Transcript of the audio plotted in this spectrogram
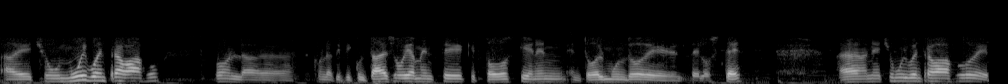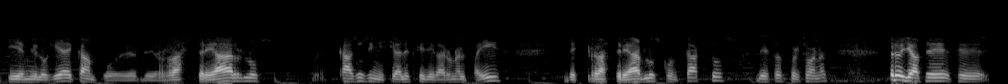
ha hecho un muy buen trabajo con, la, con las dificultades obviamente que todos tienen en todo el mundo de, de, los test, han hecho muy buen trabajo de epidemiología de campo, de, de rastrear los casos iniciales que llegaron al país, de rastrear los contactos de estas personas, pero ya se, se,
